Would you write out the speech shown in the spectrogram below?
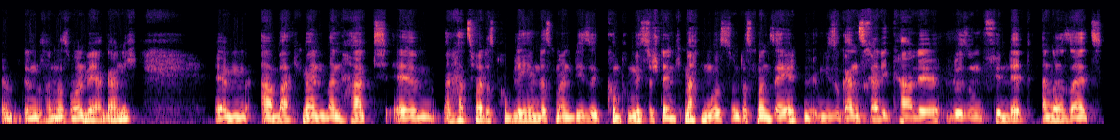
äh, denn was wollen wir ja gar nicht. Ähm, aber ich meine, man hat, ähm, man hat zwar das Problem, dass man diese Kompromisse ständig machen muss und dass man selten irgendwie so ganz radikale Lösungen findet. Andererseits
